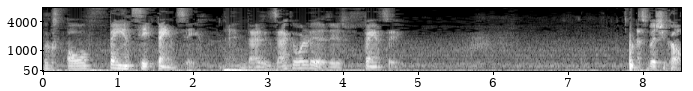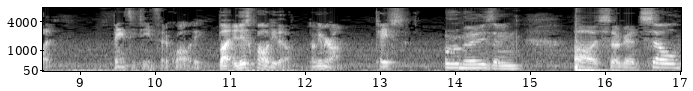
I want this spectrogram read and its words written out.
looks all fancy, fancy. And that is exactly what it is. It is fancy. That's what they should call it. Fancy tea instead of quality. But it is quality though. Don't get me wrong. Tastes amazing. Oh, it's so good. So,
